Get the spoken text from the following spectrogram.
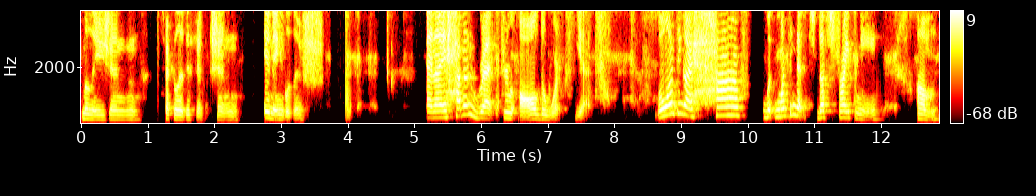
Malaysian speculative fiction in English. And I haven't read through all the works yet. But one thing I have, but one thing that does strike me um,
